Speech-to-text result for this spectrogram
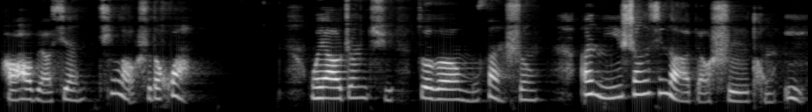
好好表现，听老师的话。我要争取做个模范生。安妮伤心地表示同意。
